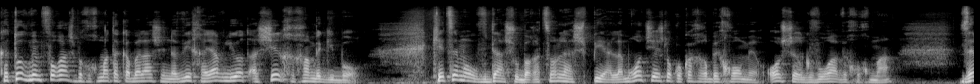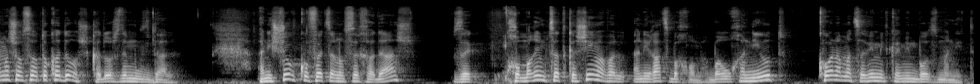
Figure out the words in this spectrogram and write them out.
כתוב במפורש בחוכמת הקבלה שנביא חייב להיות עשיר, חכם וגיבור. כי עצם העובדה שהוא ברצון להשפיע, למרות שיש לו כל כך הרבה חומר, עושר, גבורה וחוכמה, זה מה שעושה אותו קדוש. קדוש זה מובדל. אני שוב קופץ לנושא חדש, זה חומרים קצת קשים, אבל אני רץ בחומר. ברוחניות, כל המצבים מתקיימים בו זמנית.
